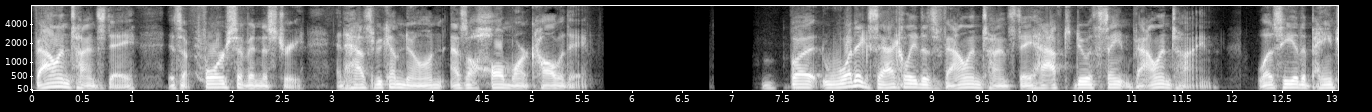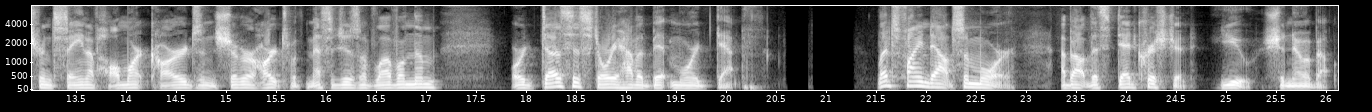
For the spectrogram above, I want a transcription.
Valentine's Day is a force of industry and has become known as a Hallmark holiday. But what exactly does Valentine's Day have to do with St. Valentine? Was he the patron saint of Hallmark cards and sugar hearts with messages of love on them? Or does his story have a bit more depth? Let's find out some more about this dead Christian you should know about.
